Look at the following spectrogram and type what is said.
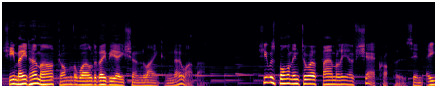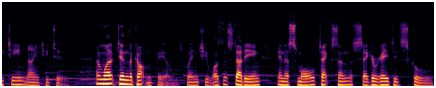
she made her mark on the world of aviation like no other. She was born into a family of sharecroppers in 1892 and worked in the cotton fields when she wasn't studying in a small Texan segregated school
